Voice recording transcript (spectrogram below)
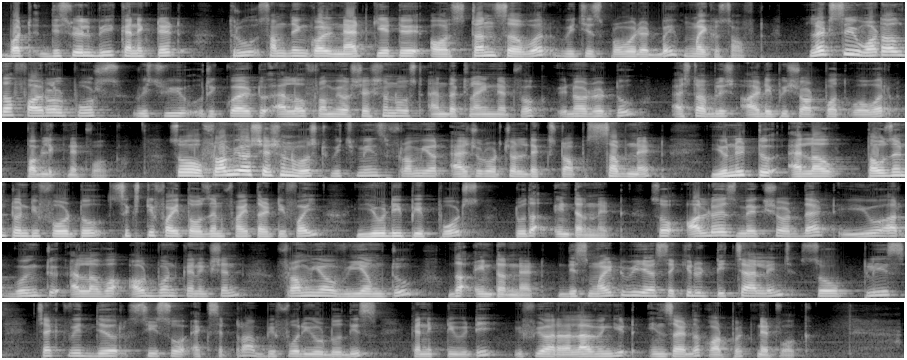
but this will be connected through something called NAT gateway or stun server which is provided by Microsoft. Let's see what all the firewall ports which you require to allow from your session host and the client network in order to establish RDP short path over public network. So from your session host which means from your Azure Virtual Desktop subnet you need to allow 1024 to 65535 UDP ports to the internet. So always make sure that you are going to allow a outbound connection from your VM to the internet. This might be a security challenge. So please check with your CISO etc. before you do this connectivity if you are allowing it inside the corporate network.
